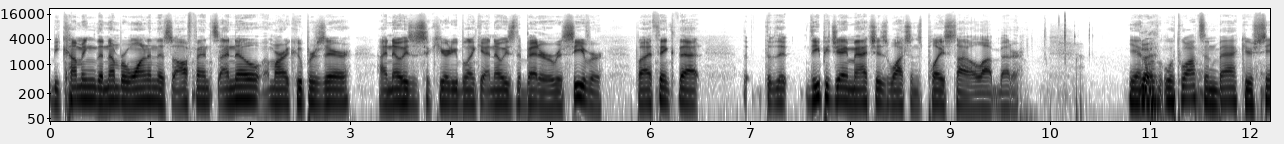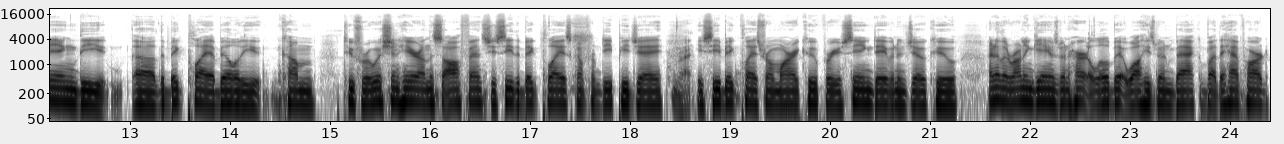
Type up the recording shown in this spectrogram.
becoming the number one in this offense. I know Amari Cooper's there. I know he's a security blanket. I know he's the better receiver. But I think that the, the, the DPJ matches Watson's play style a lot better. Yeah, with, with Watson back, you're seeing the uh, the big play ability come to fruition here on this offense. You see the big plays come from DPJ. Right. You see big plays from Amari Cooper. You're seeing David Njoku. I know the running game's been hurt a little bit while he's been back, but they have hard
